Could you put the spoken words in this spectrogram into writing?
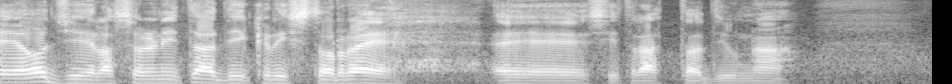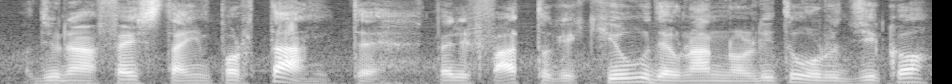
E oggi è la solennità di Cristo Re e si tratta di una, di una festa importante per il fatto che chiude un anno liturgico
